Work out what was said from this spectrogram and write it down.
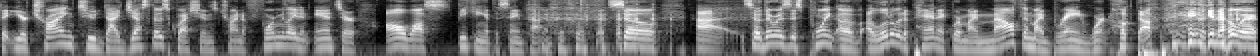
that you're trying to digest those questions, trying to formulate an answer, all while speaking at the same time. so, uh, so there was this point of a little bit of panic where my mouth and my brain weren't hooked up. you know, where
